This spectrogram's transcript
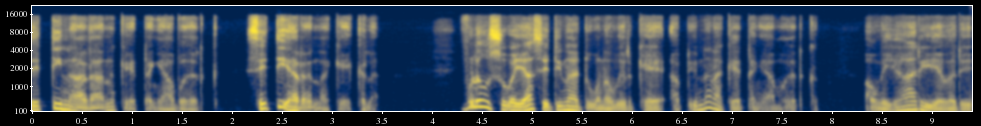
செட்டிநாடான்னு கேட்டேன் ஞாபகம் இருக்குது செட்டியாரான்னு நான் கேட்கல. "இவ்வளவு சுவையாக செட்டிநாட்டு உணவு இருக்கே" அப்படின்னு நான் கேட்டேன் ஞாபகம் இருக்குது அவங்க யாரு, எவரு,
